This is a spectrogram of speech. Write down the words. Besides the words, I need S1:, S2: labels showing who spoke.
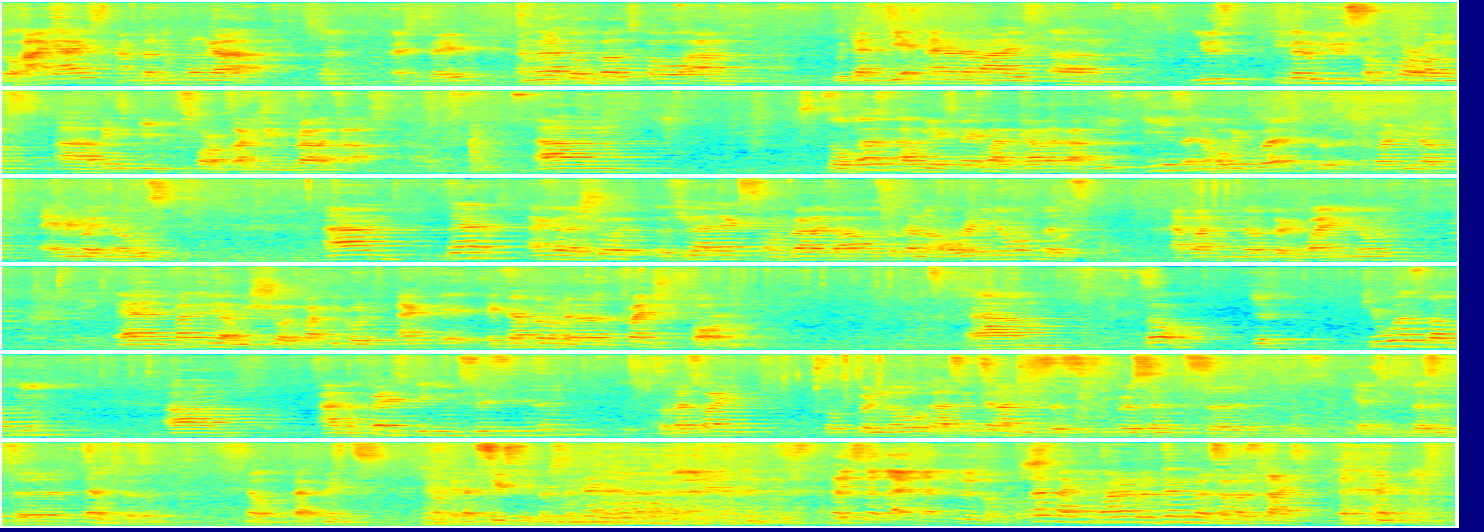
S1: So hi guys, I'm Dominic Monga, I should say. I'm going to talk about how um, we can de-anonymize um, use, people who use some forums, uh, basically these forums are using Gravatar. Um, so first I will explain what Gravatar is and how it works, because apparently not everybody knows. Um, then I'm going to show a few attacks on Gravatar. Most of them are already known, but apparently not very widely known. And finally, I will show a practical example on a French forum. Um, so, just a few words about me. Um, I'm a French-speaking Swiss citizen, so that's why so people know uh, Switzerland is 60%, uh, yeah, 60%, 70%. No, that means okay, that's 60%.
S2: It's still like that,
S1: That's like 110%, that's nice.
